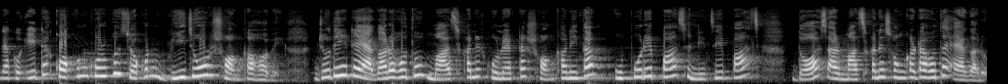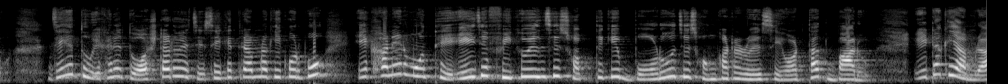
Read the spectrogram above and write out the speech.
দেখো, এটা কখন করব? যখন বিজোড় সংখ্যা হবে। যদি এটা এগারো হতো, মাঝখানের কোনো একটা সংখ্যা নিতাম, উপরে পাঁচ, নিচে পাঁচ, দশ, আর মাঝখানের সংখ্যাটা হতো এগারো। যেহেতু এখানে দশটা রয়েছে, সেক্ষেত্রে আমরা কি করব? এখানের মধ্যে এই যে ফ্রিকোয়েন্সি সব থেকে বড় যে সংখ্যাটা রয়েছে, অর্থাৎ বারো, এটাকে আমরা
